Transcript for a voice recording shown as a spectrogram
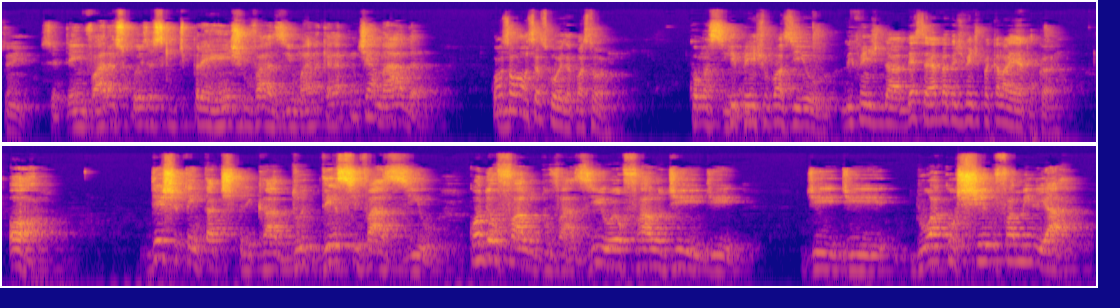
Sim. Você tem várias coisas que te preenchem o vazio, mas naquela época não tinha nada. Quais são essas coisas, pastor? Como assim? Que preenche o vazio. Diferente da, dessa época, diferente para aquela época. Ó, deixa eu tentar te explicar do- desse vazio. Quando eu falo do vazio, eu falo de, de, de, de- do aconchego familiar.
